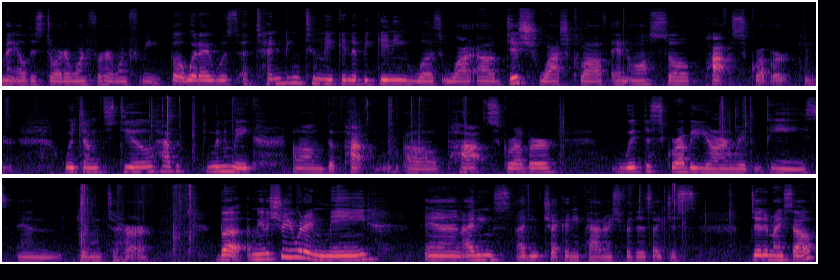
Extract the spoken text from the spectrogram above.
my eldest daughter one for her one for me but what I was attending to make in the beginning was uh, dish washcloth and also pot scrubber cleaner which I'm still have I'm to make um, the pot uh, pot scrubber with the scrubby yarn with these and give them to her. But I'm to show you what I made. And I didn't, I didn't check any patterns for this. I just did it myself.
